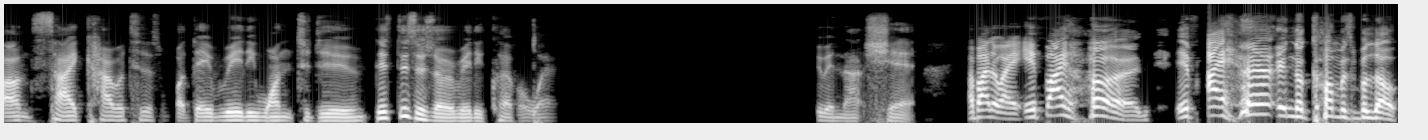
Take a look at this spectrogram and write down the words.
um side characters what they really want to do. This this is a really clever way doing that shit. And by the way, if I heard if I heard in the comments below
